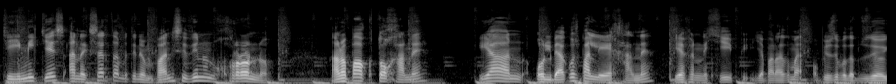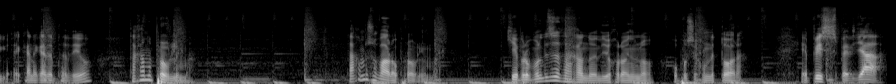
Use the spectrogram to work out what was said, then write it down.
Και οι νίκες, ανεξάρτητα με την εμφάνιση, δίνουν χρόνο. Αν ο Πάουκ το είχανε, ή αν ο Ολυμπιακός πάλι έχανε, ή έφερνε χ, για παράδειγμα, οποιοδήποτε από τους δύο έκανε κάτι από τα δύο, θα είχαμε πρόβλημα. Θα είχαμε σοβαρό πρόβλημα. Και οι προπονητές δεν θα είχαν τον ίδιο χρόνο όπως έχουν τώρα. Επίσης, παιδιά,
